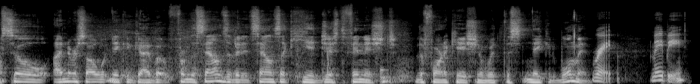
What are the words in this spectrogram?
so I never saw what Naked Guy, but from the sounds of it, it sounds like he had just finished the fornication with this naked woman. Right. Maybe.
